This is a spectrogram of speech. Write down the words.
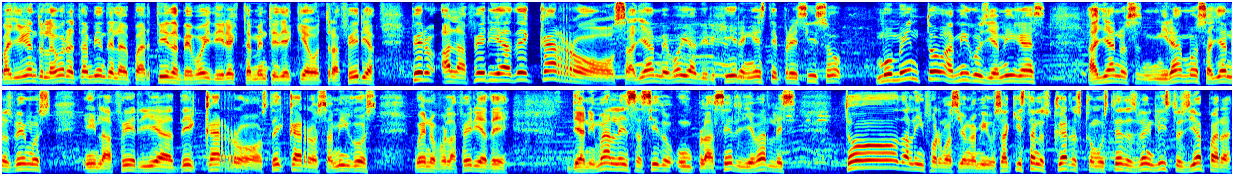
va llegando la hora también de la partida. Me voy directamente de aquí a otra feria, pero a la feria de carros. Allá me voy a dirigir en este preciso momento, amigos y amigas. Allá nos miramos, allá nos vemos en la feria de carros, de carros, amigos. Bueno, pues la feria de, de animales ha sido un placer llevarles toda la información, amigos. Aquí están los carros, como ustedes ven, listos ya para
